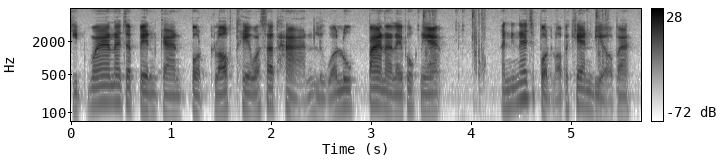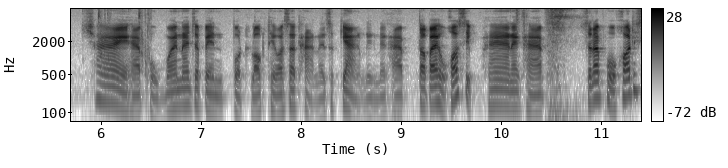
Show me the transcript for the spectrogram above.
คิดว่าน่าจะเป็นการปลดล็อกเทวสถานหรือว่ารูปปั้นอะไรพวกเนี้ยอันนี้น่าจะปลดล็อกไปแค่อันเดียวปะใช่ครับผมว่าน่าจะเป็นปลดล็อกเทวสถานอะไรสักอย่างหนึ่งนะครับ ต่อไปหัวข้อ 15 นะครับสำหรับหัวข้อที่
